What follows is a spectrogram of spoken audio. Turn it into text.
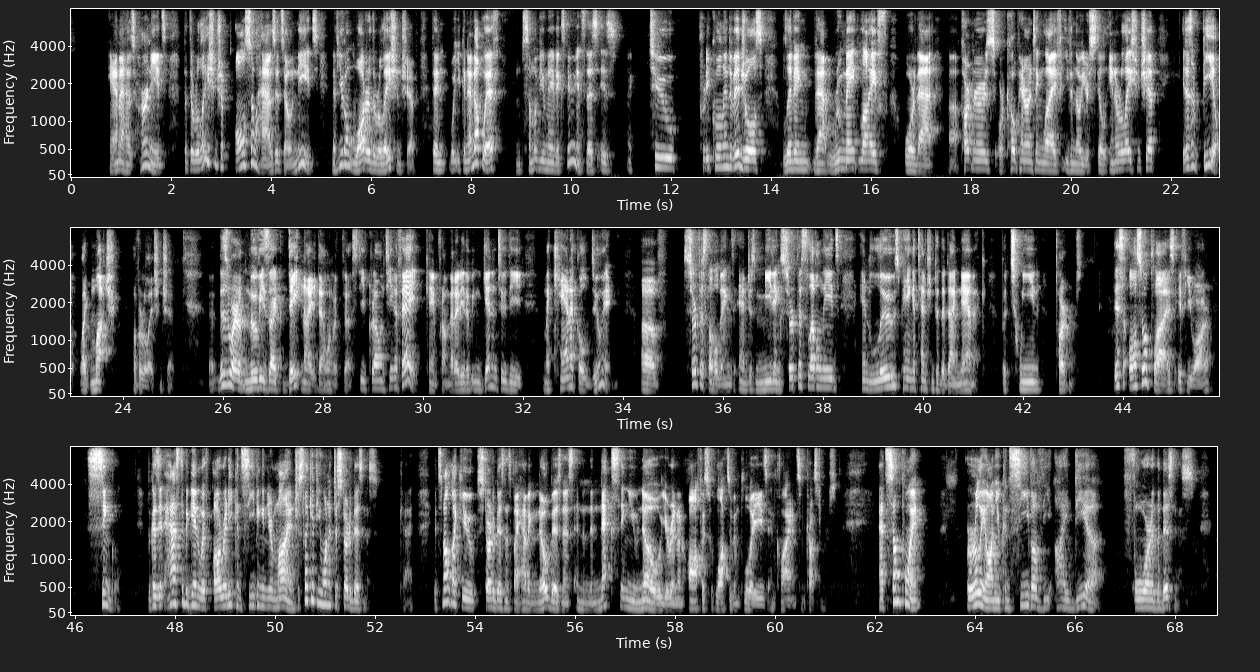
Anna has her needs, but the relationship also has its own needs. And if you don't water the relationship, then what you can end up with, some of you may have experienced this, is two pretty cool individuals living that roommate life or that uh, partners or co parenting life, even though you're still in a relationship, it doesn't feel like much of a relationship. This is where movies like Date Night, that one with uh, Steve Carell and Tina Fey, came from. That idea that we can get into the mechanical doing of surface level things and just meeting surface level needs and lose paying attention to the dynamic between partners. This also applies if you are single, because it has to begin with already conceiving in your mind, just like if you wanted to start a business. It's not like you start a business by having no business, and then the next thing you know, you're in an office with lots of employees and clients and customers. At some point, early on, you conceive of the idea for the business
